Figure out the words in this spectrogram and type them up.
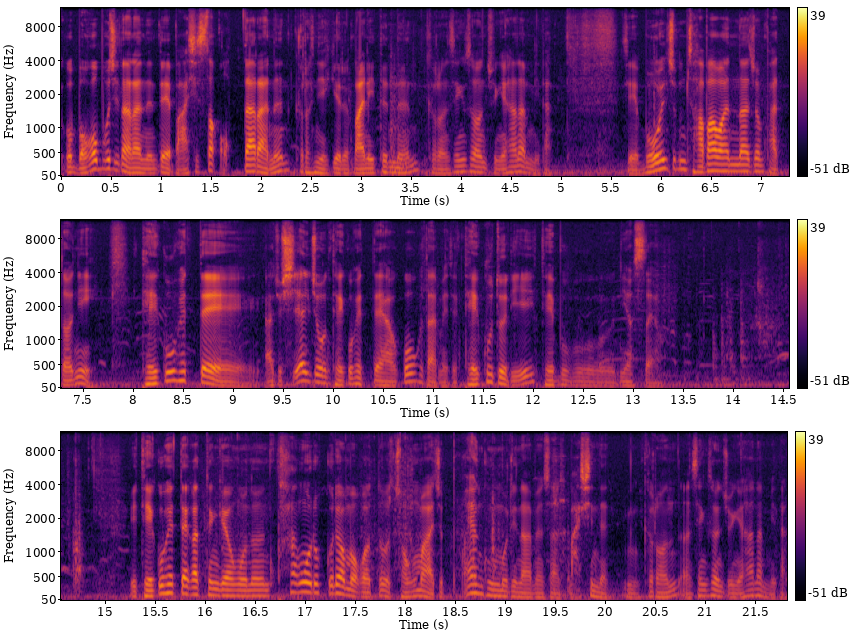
이거 먹어보진 않았는데 맛이 썩 없다라는 그런 얘기를 많이 듣는 그런 생선 중에 하나입니다. 이제 뭘 좀 잡아왔나 좀 봤더니 대구 횟대 아주 CL 좋은 대구 횟대하고 그 다음에 이제 대구들이 대부분이었어요. 이 대구 횟대 같은 경우는 탕으로 끓여 먹어도 정말 아주 뽀얀 국물이 나면서 맛있는 음, 그런 생선 중에 하나입니다.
